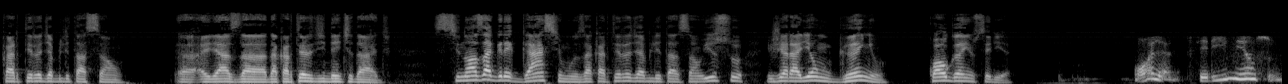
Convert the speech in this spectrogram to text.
carteira de habilitação, eh, aliás, da, da carteira de identidade. Se nós agregássemos a carteira de habilitação, isso geraria um ganho? Qual ganho seria? Olha, seria imenso,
